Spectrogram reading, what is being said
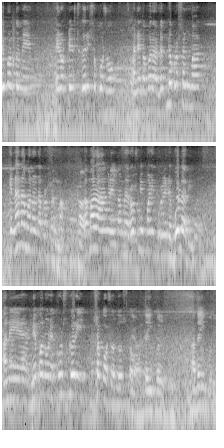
એ પણ તમે એનો ટેસ્ટ કરી શકો છો. અને તમારા લગ્ન પ્રસંગમાં કે નાનામાં નાના પ્રસંગમાં તમારા આંગણે તમે રોશની પાણીપુરીને બોલાવી અને મહેમાનોને ખુશ કરી શકો છો દોસ્તો. આ દહીં પૂરી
